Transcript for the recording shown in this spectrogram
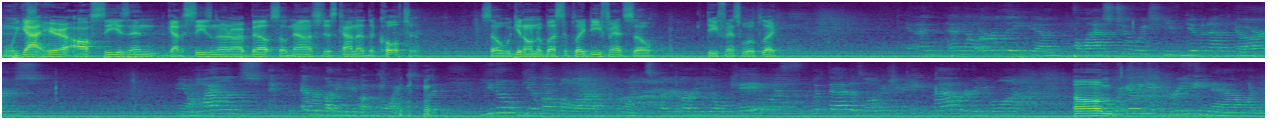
when we got here off season, got a season on our belt. So now it's just kind of the culture. So we get on the bus to play defense. So defense will play. Yeah, and I know early, uh, the last two weeks, you've given up yards. You know, Highlands, everybody gave up points, but you don't give up a lot of points. Are, are you okay with, with that as long as you keep them out, or you want, Um, we're gonna get greedy now and,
